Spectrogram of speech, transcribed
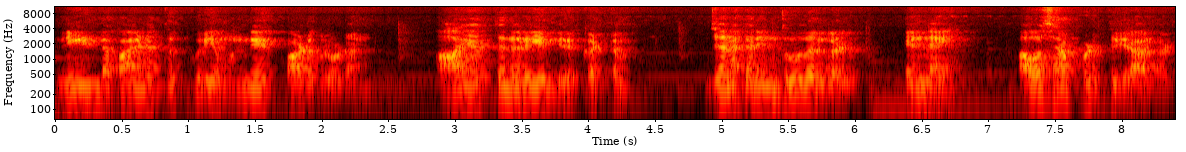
நீண்ட பயணத்துக்குரிய முன்னேற்பாடுகளுடன் ஆயத்த நிலையில் இருக்கட்டும். ஜனகரின் தூதர்கள் என்னை அவசரப்படுத்துகிறார்கள்.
